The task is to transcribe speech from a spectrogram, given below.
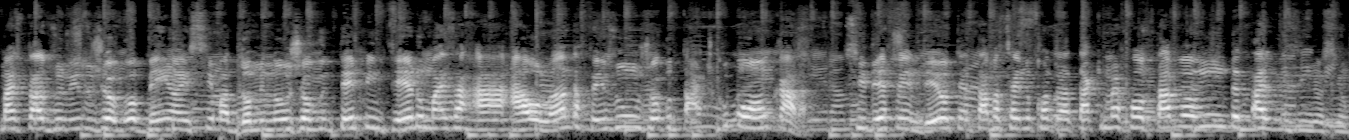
mas os Estados Unidos jogou bem ó, em cima, dominou o jogo o tempo inteiro, mas a, a, a Holanda fez um jogo tático bom, cara. Se defendeu, tentava sair no contra-ataque, mas faltava um detalhezinho assim, um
